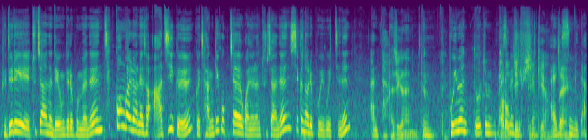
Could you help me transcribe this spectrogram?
그들이 투자하는 내용들을 보면은 채권 관련해서 아직은 그 장기 국채에 관련한 투자는 시그널이 보이고 있지는 않다. 아직은 아닙니다. 음, 네. 보이면 또좀 바로 말씀해 주십시오. 드릴게요. 네. 알겠습니다.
